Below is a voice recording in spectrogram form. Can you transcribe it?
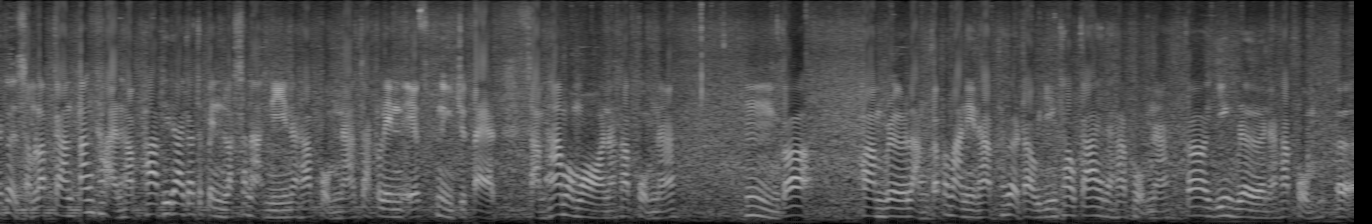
ถ้าเกิดสำหรับการตั้งถ่ายนะครับ ภาพที่ได้ก็จะเป็นลักษณะนี้นะครับ ผมนะจากเลนส์ f 1.8 35 มม นะครับผมนะ อืมก็ความเบลอหลังก็ประมาณนี้นะครับ ถ้าเกิดเรายิ่งเข้าใกล้นะครับ ผมนะ ก็ยิ่งเบลอนะครับผม เออ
